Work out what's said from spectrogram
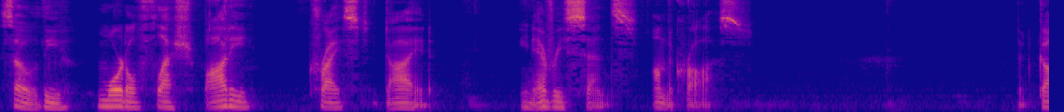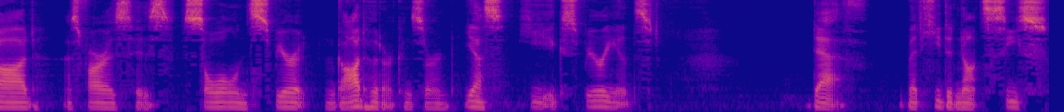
So the mortal flesh body Christ died in every sense on the cross. But God, as far as his soul and spirit and godhood are concerned, yes, he experienced death, but he did not cease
